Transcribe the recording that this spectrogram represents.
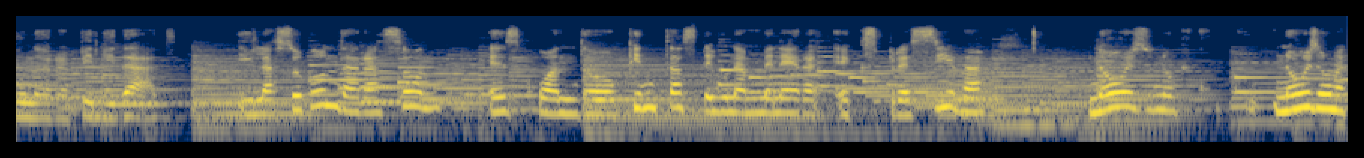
vulnerabilidad. Y la segunda razón es cuando pintas de una manera expresiva, no es no es una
